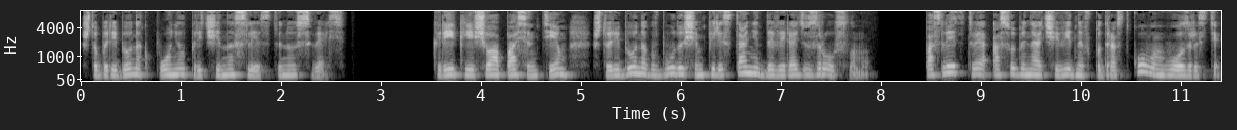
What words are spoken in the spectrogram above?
чтобы ребенок понял причинно-следственную связь. Крик еще опасен тем, что ребенок в будущем перестанет доверять взрослому. Последствия особенно очевидны в подростковом возрасте,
